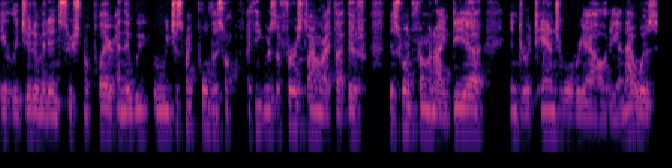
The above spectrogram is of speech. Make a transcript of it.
a legitimate institutional player and that we we just might pull this off. I think it was the first time where I thought this this went from an idea into a tangible reality. And that was,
